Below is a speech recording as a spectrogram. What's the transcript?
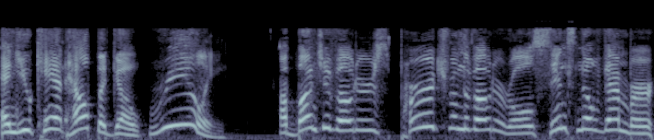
And you can't help but go, really? A bunch of voters purged from the voter rolls since November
